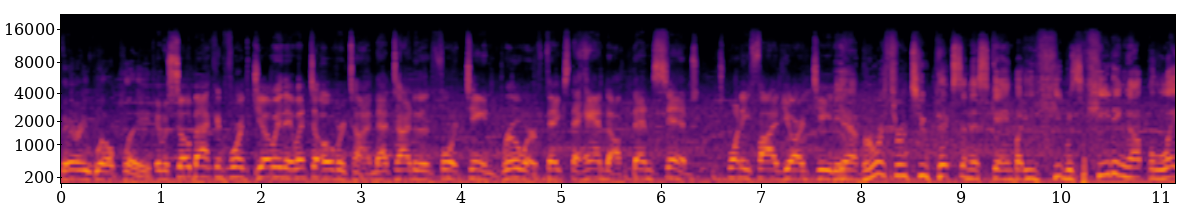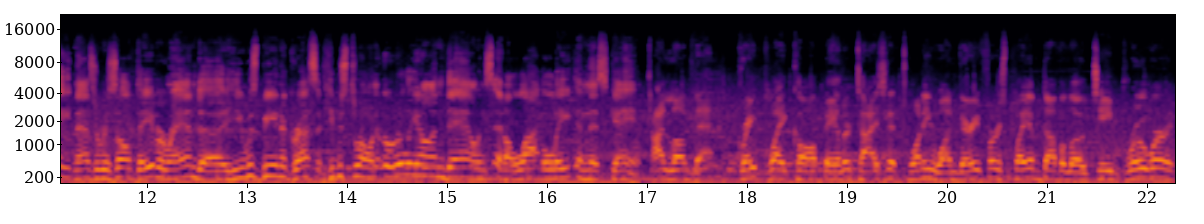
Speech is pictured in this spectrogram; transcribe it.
very well played. It was so back and forth, Joey, they went to overtime. That tied it at 14. Brewer fakes the handoff. Ben Sims 25-yard TD. Yeah, Brewer threw two picks in this game, but he, he was heating up late, and as a result, Dave Aranda, he was being aggressive. He was throwing early on downs and a lot late in this game. I love that. Great play call. Baylor ties it at 21. Very first play of double OT. Brewer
